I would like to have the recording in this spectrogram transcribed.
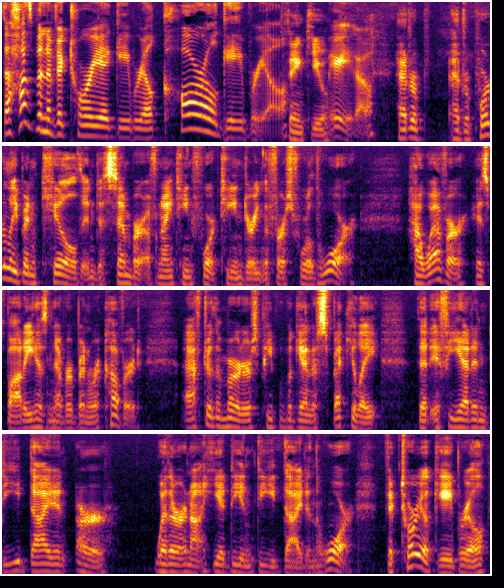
the husband of Victoria Gabriel, Carl Gabriel. Thank you. There you go. had rep- had reportedly been killed in December of 1914 during the First World War. However, his body has never been recovered. After the murders, people began to speculate that if he had indeed died in, or whether or not he had indeed died in the war. Victoria Gabriel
